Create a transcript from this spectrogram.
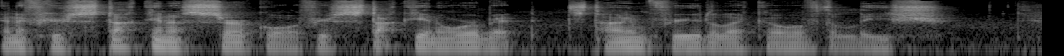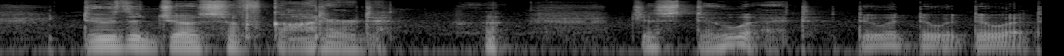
And if you're stuck in a circle, if you're stuck in orbit, it's time for you to let go of the leash. Do the Joseph Goddard. Just do it. Do it, do it, do it.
